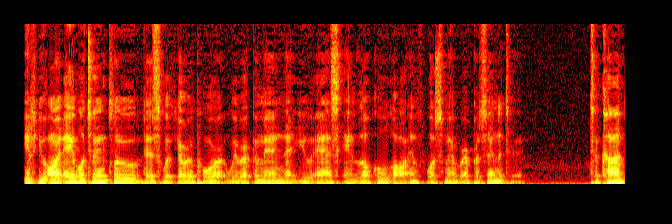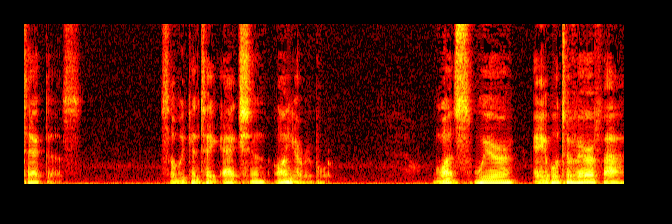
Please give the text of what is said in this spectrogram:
If you aren't able to include this with your report, we recommend that you ask a local law enforcement representative to contact us so we can take action on your report. Once we're able to verify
